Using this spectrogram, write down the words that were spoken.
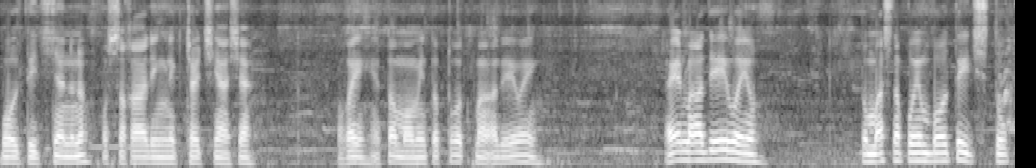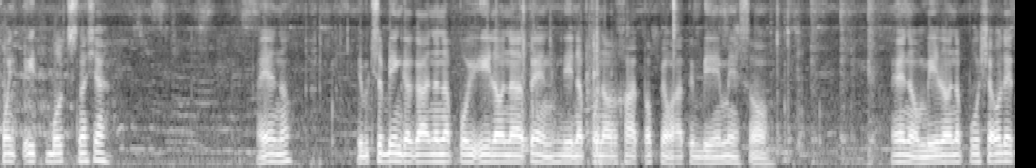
voltage niya ano kung sakaling nag-charge nga siya okay ito moment of truth mga DIY ayun mga DIY oh. Tumaas na po yung voltage. 2.8 volts na siya. Ayan no? Ibig sabihin gagana na po yung ilaw natin. Hindi na po naka-cut off yung ating BMS oh. ayan oh, umilaw na po siya ulit.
